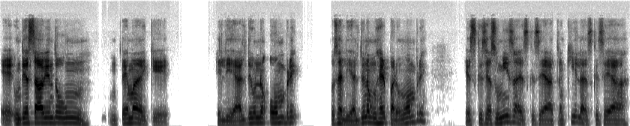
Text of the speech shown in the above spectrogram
Eh, un día estaba viendo un, un tema de que el ideal de un hombre, o sea, el ideal de una mujer para un hombre es que sea sumisa, es que sea tranquila, es que sea...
